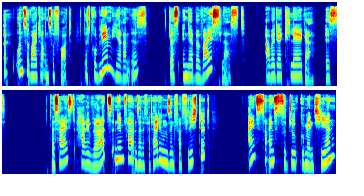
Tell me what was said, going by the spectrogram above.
äh, und so weiter und so fort. Das Problem hieran ist, dass in der Beweislast aber der Kläger ist. Das heißt, Harry Wörth in dem Fall und seine Verteidigung sind verpflichtet, eins zu eins zu dokumentieren,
